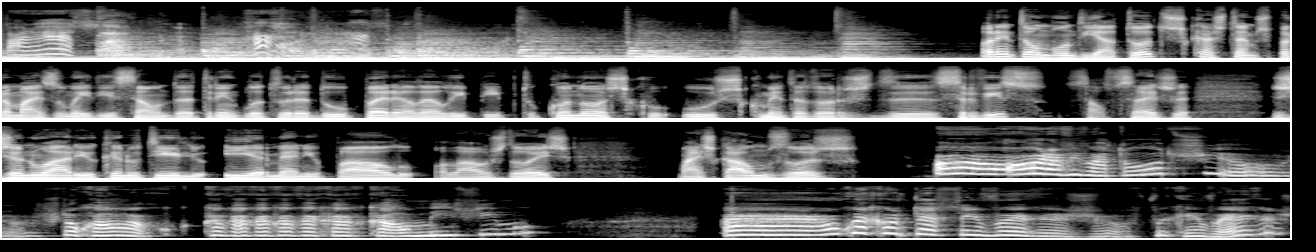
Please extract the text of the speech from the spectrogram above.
parece. Ora então, bom dia a todos. Cá estamos para mais uma edição da Triangulatura do Paralelepípedo. Conosco os comentadores de serviço, salvo seja, Januário Canutilho e Arménio Paulo. Olá os dois. Mais calmos hoje? Oh, ora, viva a todos. Eu estou cal cal cal calmíssimo. Ah, o que acontece em Vegas, fica em Vegas.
